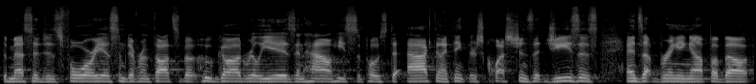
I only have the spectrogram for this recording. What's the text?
the message is for. He has some different thoughts about who God really is and how he's supposed to act. And I think there's questions that Jesus ends up bringing up about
